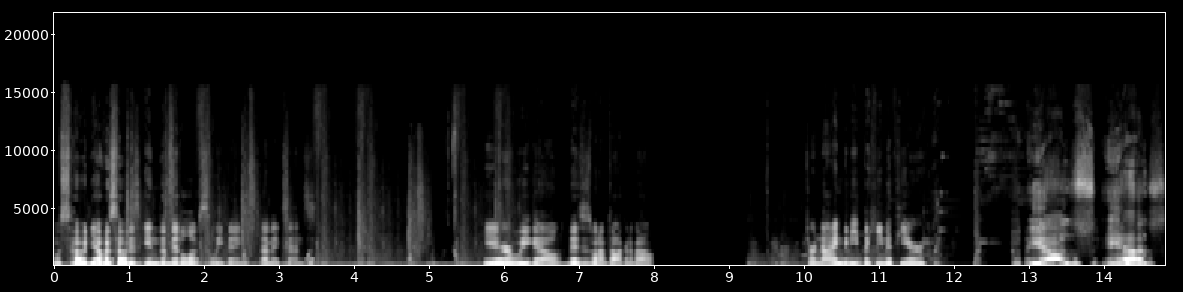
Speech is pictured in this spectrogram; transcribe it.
Wasode, yeah, Wasode is in the middle of sleeping. That makes sense. Here we go. This is what I'm talking about. Turn 9, we need Behemoth here. Yes! Yes!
